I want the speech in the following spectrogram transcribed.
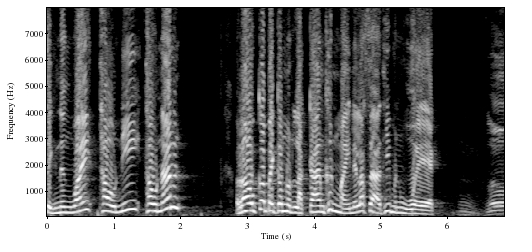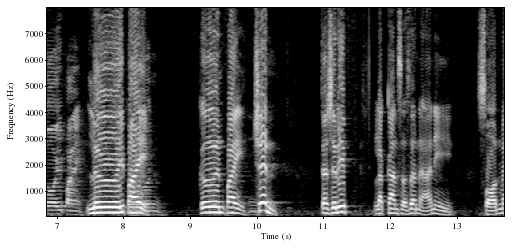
สิ่งหนึ่งไว้ เท่านี้เท่านั้น เราก็ไปกำหนดหลักการขึ้นใหม่ในลักษณะที่มันแหวกอืมเลยไป เลยไป เกินเกินไป เช่นอาจารย์ชริปหลักการศาสนานี่ สอนไหม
